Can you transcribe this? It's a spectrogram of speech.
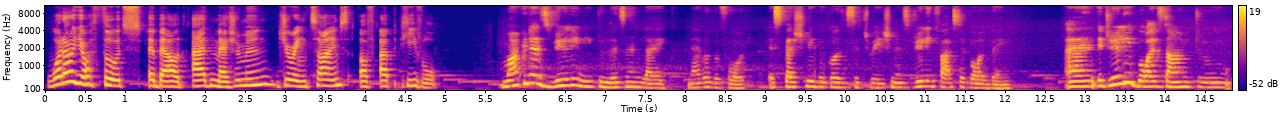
what are your thoughts about ad measurement during times of upheaval? Marketers really need to listen like never before, especially because the situation is really fast evolving. And it really boils down to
